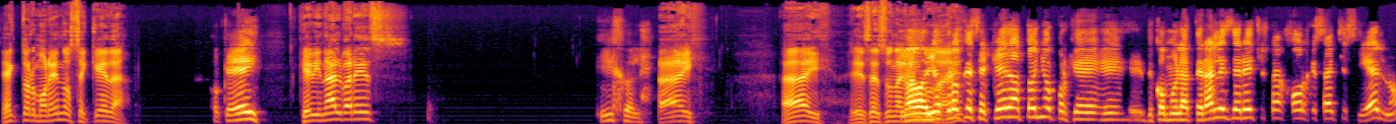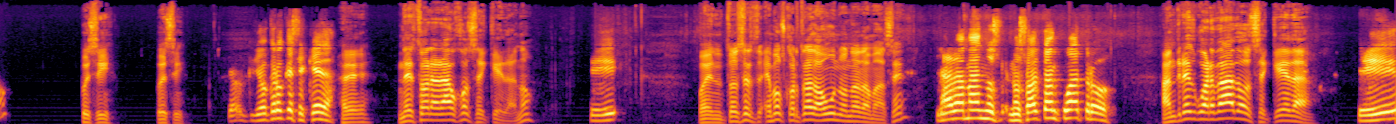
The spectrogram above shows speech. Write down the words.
Héctor Moreno se queda. Ok. Kevin Álvarez. Híjole. Ay, ay, esa es una No, gran yo creo ¿eh? que se queda, Toño, porque eh, como laterales derechos están Jorge Sánchez y él, ¿no? Pues sí, pues sí. Yo, yo creo que se queda. Eh, Néstor Araujo se queda, ¿no? Sí. Bueno, entonces hemos cortado a uno nada más, ¿eh? Nada más, nos, nos faltan cuatro. Andrés Guardado se queda. Sí.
